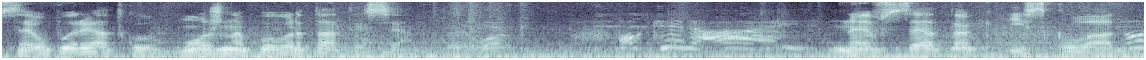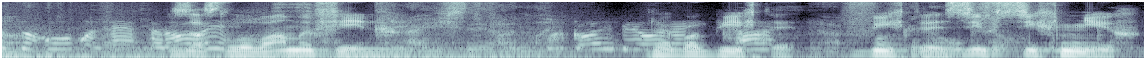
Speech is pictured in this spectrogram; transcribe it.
Все у порядку, можна повертатися. Не все так і складно. За словами Фінлі, треба бігти, бігти зі всіх ніг,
